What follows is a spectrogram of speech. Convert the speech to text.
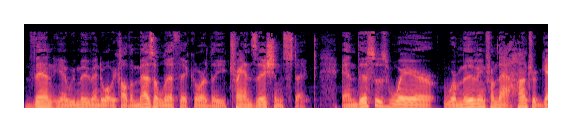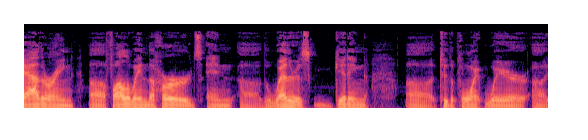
then, you know, we move into what we call the Mesolithic or the transition state. And this is where we're moving from that hunter gathering, uh, following the herds and, uh, the weather is getting, uh, to the point where uh,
